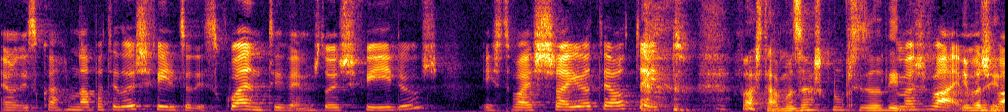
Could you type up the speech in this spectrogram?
Eu não disse que o carro não dá para ter dois filhos. Eu disse quando tivermos dois filhos, isto vai cheio até ao teto. Lá está, mas eu acho que não precisa de ir. Mas vai, Imagina,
